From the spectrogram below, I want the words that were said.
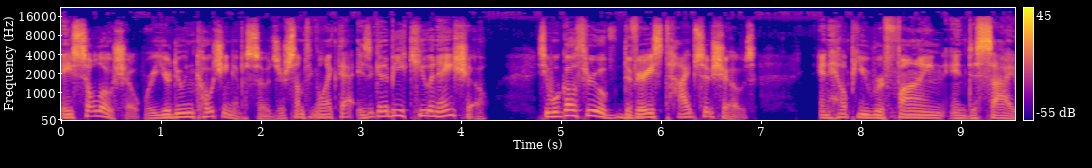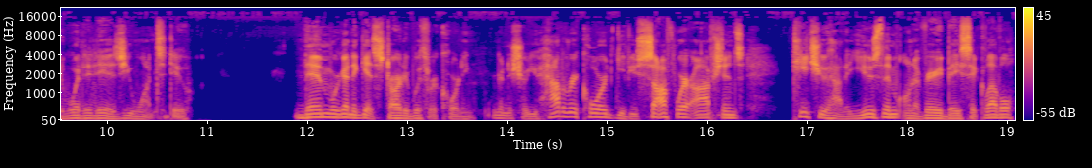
a solo show where you're doing coaching episodes or something like that? Is it going to be a Q&A show? See, we'll go through the various types of shows and help you refine and decide what it is you want to do. Then we're going to get started with recording. We're going to show you how to record, give you software options, teach you how to use them on a very basic level,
